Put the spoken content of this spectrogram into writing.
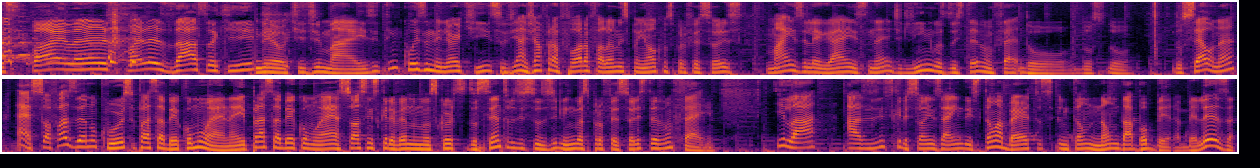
spoiler, spoilerzaço aqui. Meu, que demais. E tem coisa melhor que isso? Viajar pra fora falando espanhol com os professores mais legais, né? De línguas do Estevam Fe... do, do, do, do céu, né? É, só fazendo o curso pra saber como é, né? E pra saber como é, é só se inscrevendo nos cursos do Centro de Estudos de Línguas Professor Estevam Ferri. E lá as inscrições ainda estão abertas, então não dá bobeira, beleza?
